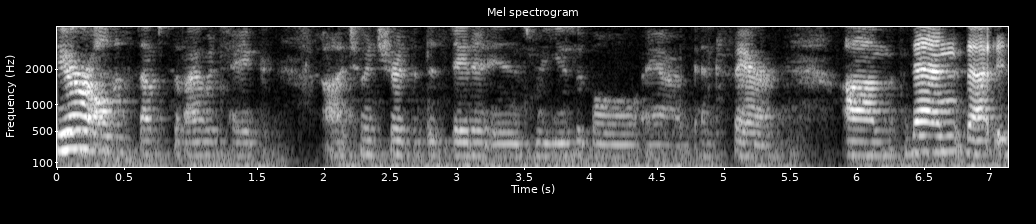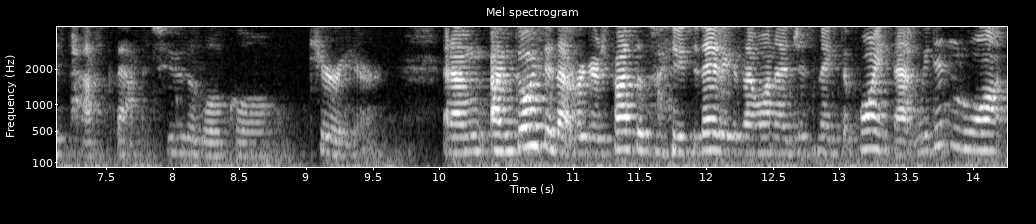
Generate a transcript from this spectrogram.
here are all the steps that I would take uh, to ensure that this data is reusable and, and fair. Um, then that is passed back to the local curator. And I'm, I'm going through that rigorous process with you today because I want to just make the point that we didn't want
